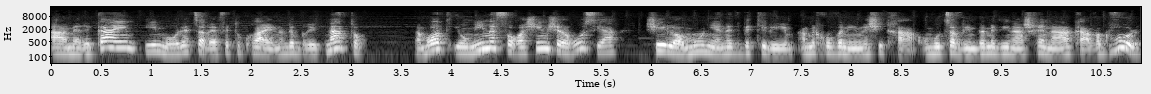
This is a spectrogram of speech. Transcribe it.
האמריקאים איימו לצרף את אוקראינה לברית נאט"ו, למרות איומים מפורשים של רוסיה שהיא לא מעוניינת בטילים המכוונים לשטחה ומוצבים במדינה שכנה על קו הגבול.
